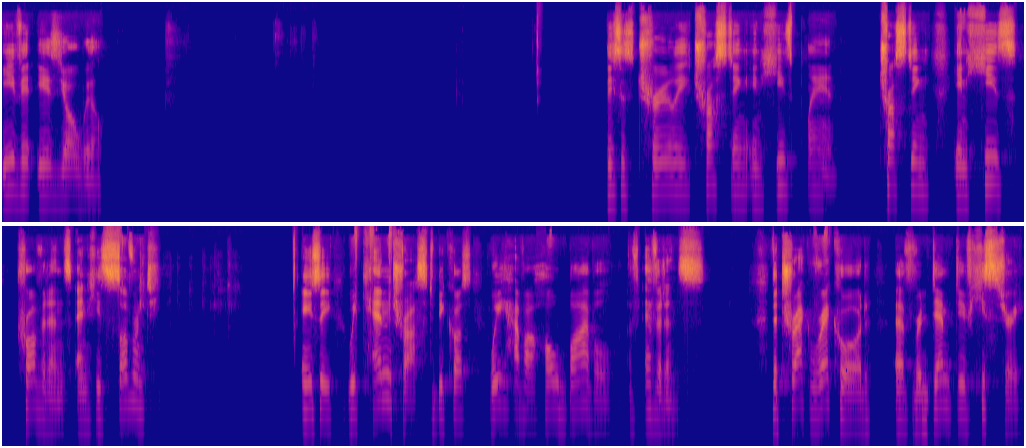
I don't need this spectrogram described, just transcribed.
if it is your will, This is truly trusting in His plan, trusting in His providence and His sovereignty. And you see, we can trust because we have a whole Bible of evidence. The track record of redemptive history,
